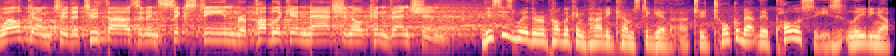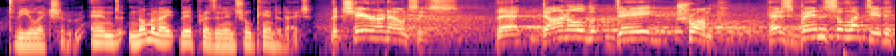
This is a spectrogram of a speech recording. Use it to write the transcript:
welcome to the 2016 Republican National Convention. This is where the Republican Party comes together to talk about their policies leading up to the election and nominate their presidential candidate. The chair announces that Donald J. Trump has been selected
